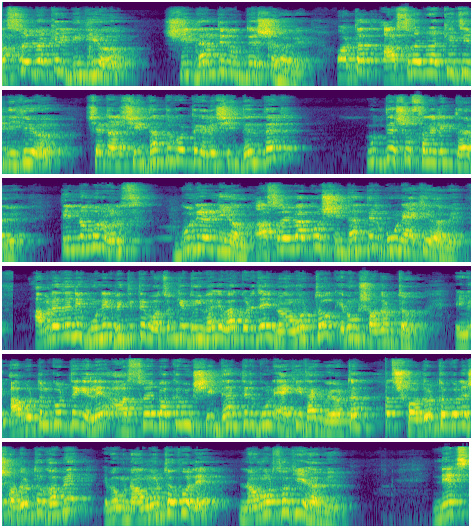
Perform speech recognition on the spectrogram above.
আশ্রয় বাক্যের বিধেয় সিদ্ধান্তের উদ্দেশ্য হবে। অর্থাৎ আশ্রয় বাক্যের যে বিধেয় সেটা সিদ্ধান্ত করতে গেলে সিদ্ধান্তের উদ্দেশ্য স্থানে লিখতে হবে। তিন নম্বর রুলস গুণের নিয়ম, আশ্রয় বাক্য সিদ্ধান্তের গুণ একই হবে। আমরা জানি গুণের ভিত্তিতে বচনকে দুই ভাগে ভাগ করে যাই নঙর্থক এবং সদর্থক এই আবর্তন করতে গেলে আশ্রয় বাক্য এবং সিদ্ধান্তের গুণ একই থাকবে, অর্থাৎ সদর্থক হলে সদর্থক হবে এবং নঙর্থক হলে নঙর্থকই হবে। নেক্সট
